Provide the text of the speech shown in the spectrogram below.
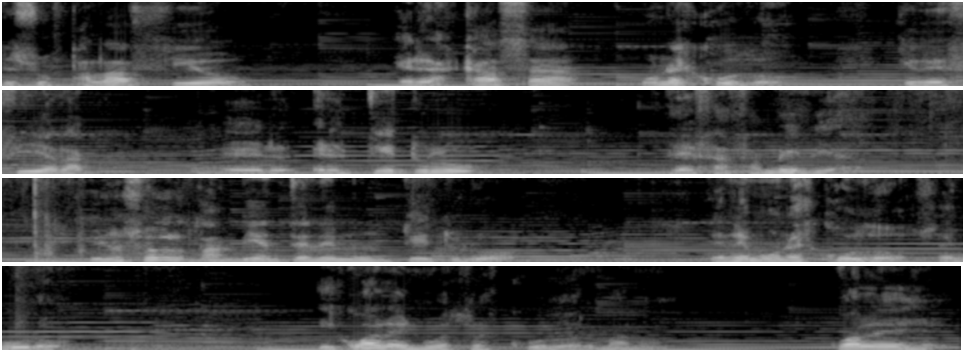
de sus palacios, en las casas, un escudo que decía el, el título de esa familia. Y nosotros también tenemos un título, tenemos un escudo seguro. ¿Y cuál es nuestro escudo, hermano? ¿Cuál es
